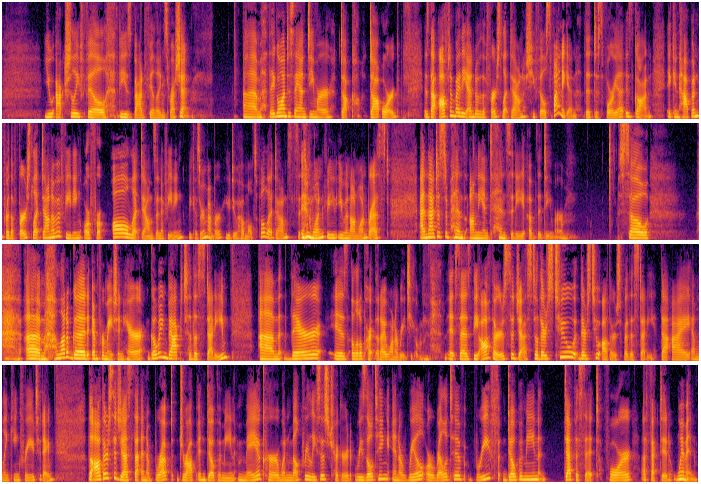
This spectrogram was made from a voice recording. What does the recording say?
you actually feel these bad feelings rush in. Um, they go on to say on dmer.org is that often by the end of the first letdown, she feels fine again. The dysphoria is gone. It can happen for the first letdown of a feeding or for all letdowns in a feeding, because remember, you do have multiple letdowns in one feed, even on one breast. And that just depends on the intensity of the DMER. So, um, a lot of good information here. Going back to the study, um, there is a little part that I want to read to you. It says the authors suggest so there's two there's two authors for this study that I am linking for you today. The authors suggest that an abrupt drop in dopamine may occur when milk release is triggered, resulting in a real or relative brief dopamine deficit for affected women.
